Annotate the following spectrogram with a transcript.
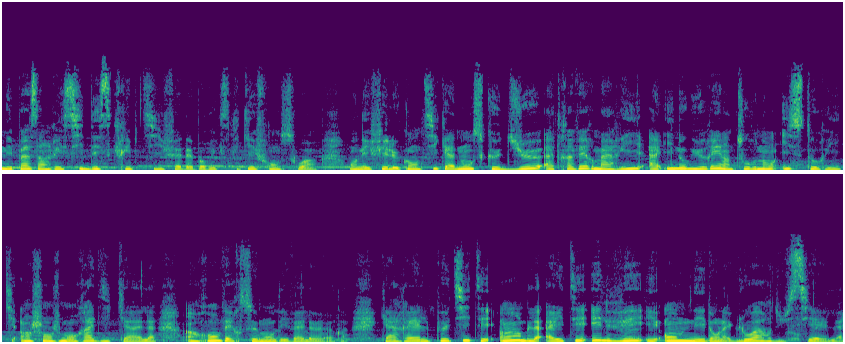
n'est pas un récit descriptif, a d'abord expliqué François. En effet, le cantique annonce que Dieu, à travers Marie, a inauguré un tournant historique, un changement radical, un renversement des valeurs. Car elle, petite et humble, a été élevée et emmenée dans la gloire du ciel.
